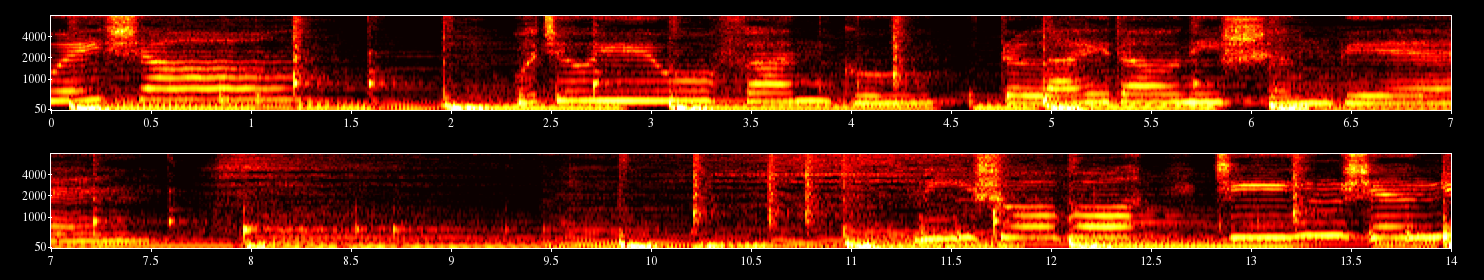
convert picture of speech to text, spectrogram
微笑，我就义无反顾的来到你身边。你说过今生女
